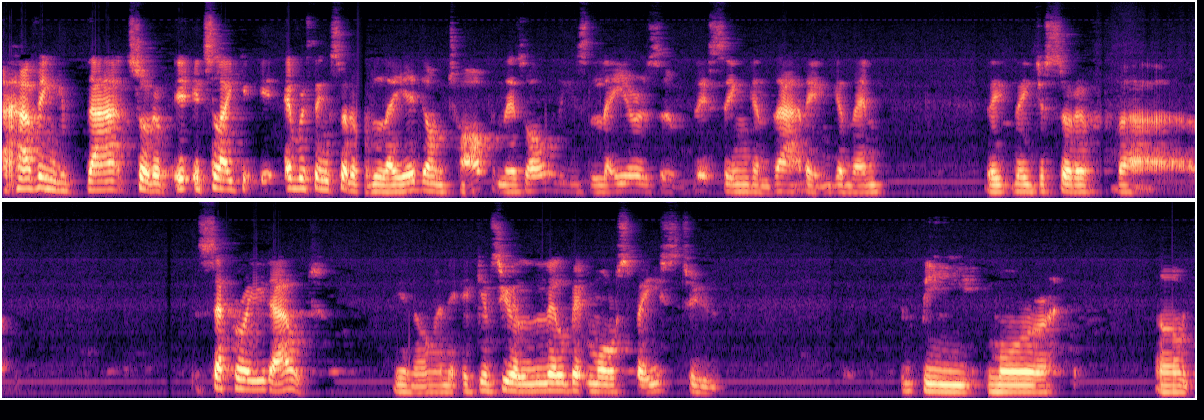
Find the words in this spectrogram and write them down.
having that sort of, it, it's like everything's sort of layered on top, and there's all these layers of this thing and that thing, and then they, they just sort of uh, separate out, you know, and it, it gives you a little bit more space to be more oh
